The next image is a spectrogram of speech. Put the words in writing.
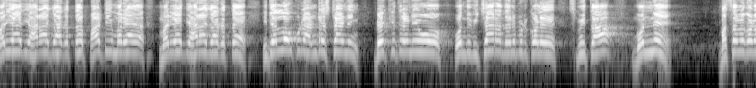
ಮರ್ಯಾದೆ ಹರಾಜಾಗುತ್ತೆ, ಪಾರ್ಟಿ ಮರ್ಯಾದೆ ಮರ್ಯಾದೆ ಹರಾಜಾಗುತ್ತೆ. ಇದೆಲ್ಲವೂ ಕೂಡ ಅಂಡರ್ಸ್ಟ್ಯಾಂಡಿಂಗ್ ಬೇಕಿದ್ರೆ ನೀವು ಒಂದು ವಿಚಾರ ನೆನಪಿಟ್ಕೊಳ್ಳಿ ಸ್ಮಿತಾ. ಮೊನ್ನೆ ಬಸವನಗೌಡ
